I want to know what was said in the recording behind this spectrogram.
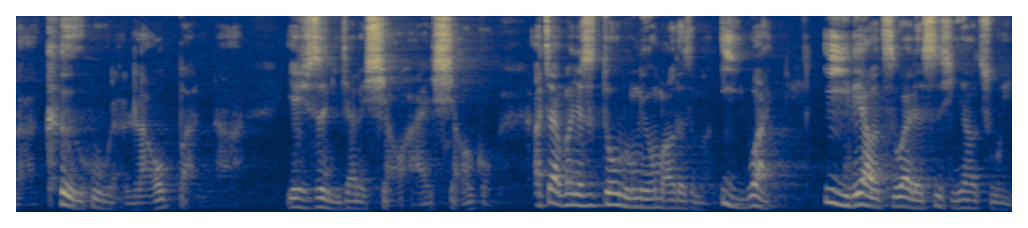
啦、客户啦、老板，也许是你家的小孩、小狗啊，再不然就是多如牛毛的什么意外、意料之外的事情要处理，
